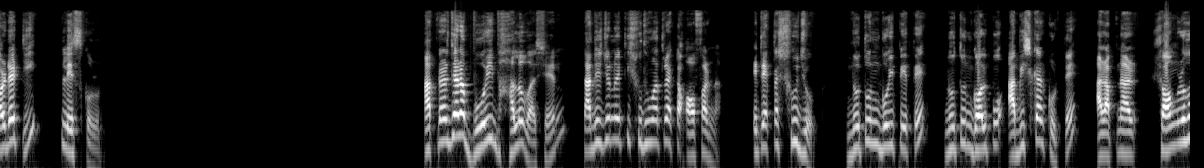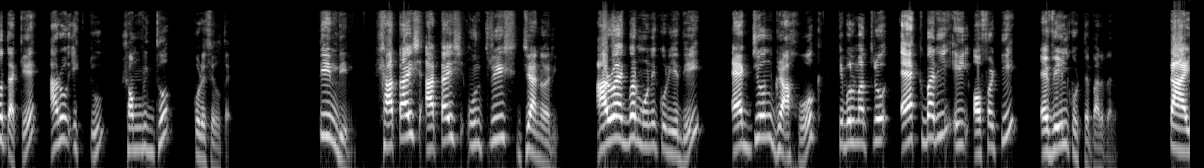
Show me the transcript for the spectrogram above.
অর্ডারটি প্লেস করুন। আপনার যারা বই ভালোবাসেন, তাদের জন্য এটি শুধুমাত্র একটা অফার না, এটা একটা সুযোগ। নতুন বই পেতে, নতুন গল্প আবিষ্কার করতে, আর আপনার সংগ্রহটাকে আরও একটু সমৃদ্ধ করে ফেলতে। তিন দিন, সাতাইশ, আটাইশ, উনত্রিশ জানুয়ারি। আরও একবার মনে করিয়ে দিই, একজন গ্রাহক কেবলমাত্র একবারই এই অফারটি অ্যাভেইল করতে পারবেন। তাই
